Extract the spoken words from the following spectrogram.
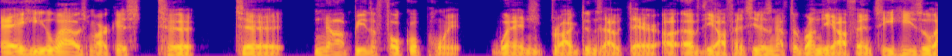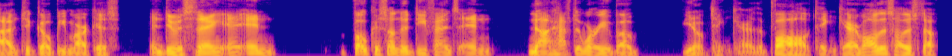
a he allows Marcus to to not be the focal point when Brogdon's out there uh, of the offense. He doesn't have to run the offense. He he's allowed to go be Marcus and do his thing and, and focus on the defense and not have to worry about you know taking care of the ball, taking care of all this other stuff.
